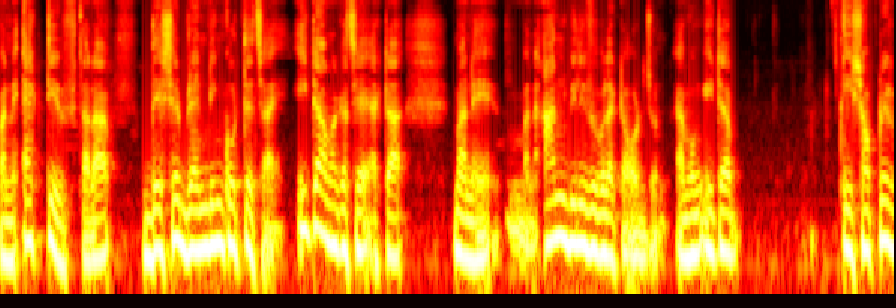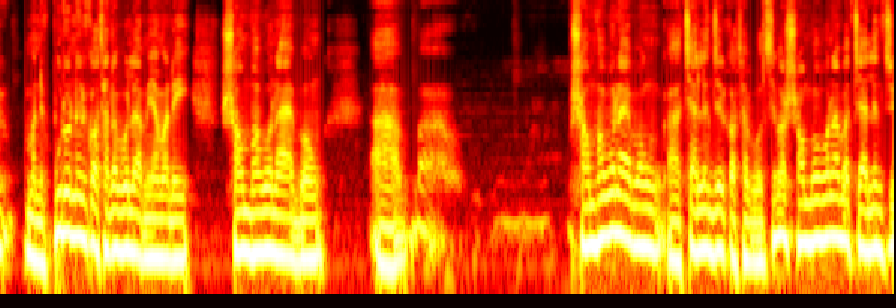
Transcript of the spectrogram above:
মানে অ্যাক্টিভ তারা দেশের ব্র্যান্ডিং করতে চায়, এইটা আমার কাছে একটা মানে মানে আনবিলিভেবল একটা অর্জন এবং এইটা এই স্বপ্নের মানে পূরণের কথাটা বলে আমি আমার এই সম্ভাবনা এবং সম্ভাবনা এবং চ্যালেঞ্জের কথা বলছি। বা সম্ভাবনা বা চ্যালেঞ্জ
